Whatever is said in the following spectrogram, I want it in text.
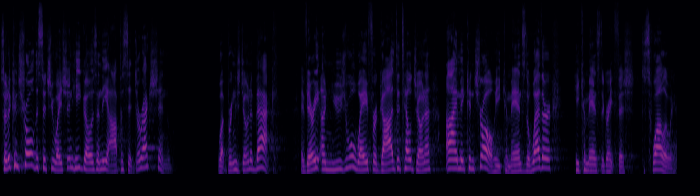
So, to control the situation, he goes in the opposite direction. What brings Jonah back? A very unusual way for God to tell Jonah, I'm in control. He commands the weather, he commands the great fish to swallow him.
